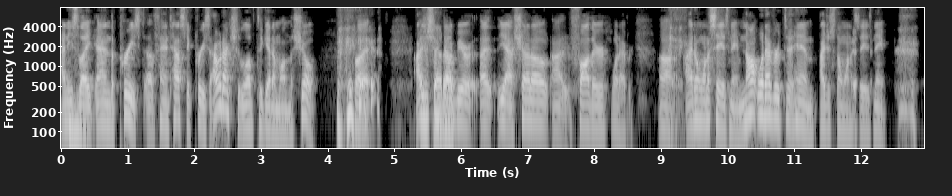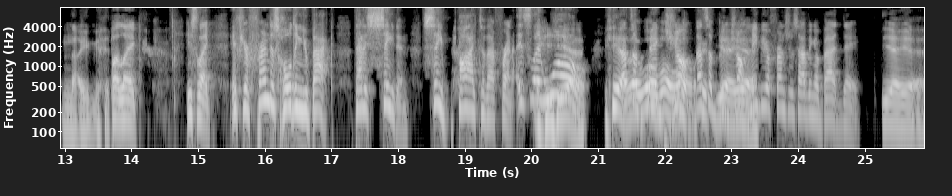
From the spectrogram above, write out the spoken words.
and he's Mhm. like, and the priest, a fantastic priest. I would actually love to get him on the show, but I just think that would be a, uh, yeah, shout out uh, Father, whatever. Uh, I don't want to say his name, not whatever to him. I just don't want to say his name. no. But like, he's like, if your friend is holding you back, that is Satan. Say bye to that friend. It's like, whoa, yeah, that's a like, whoa, big whoa, jump. whoa. That's a big Yeah, jump. yeah. Maybe your friend's just having a bad day. yeah, yeah,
